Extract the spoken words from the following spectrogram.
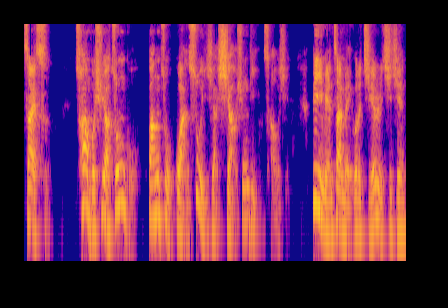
在此，川普需要中国帮助管束一下小兄弟朝鲜，避免在美国的节日期间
